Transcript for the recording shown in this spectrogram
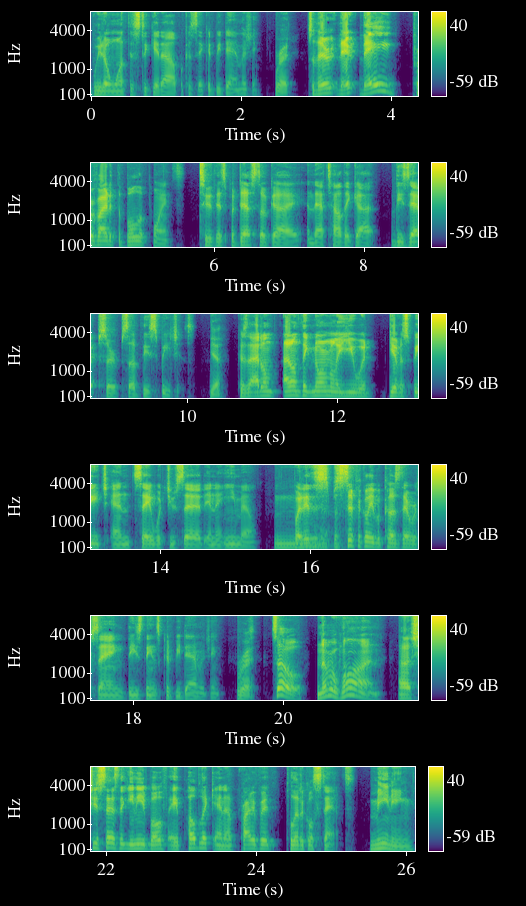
we don't want this to get out because it could be damaging Right. so they they they provided the bullet points to this Podesta guy and that's how they got these excerpts of these speeches Yeah. because i don't i don't think normally you would give a speech and say what you said in an email but it is is specifically because they were saying these things could be damaging Right. so, number one, uh, she says that you need both a public and a private political stance. Meaning,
